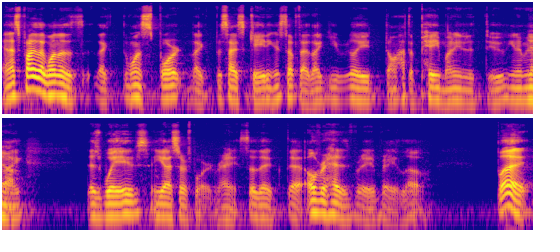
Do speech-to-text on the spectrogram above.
And that's probably like one of the like the one sport like besides skating and stuff that like you really don't have to pay money to do. You know what I mean? Yeah. Like there's waves, and you got a surfboard, right? So the the overhead is very very low, but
